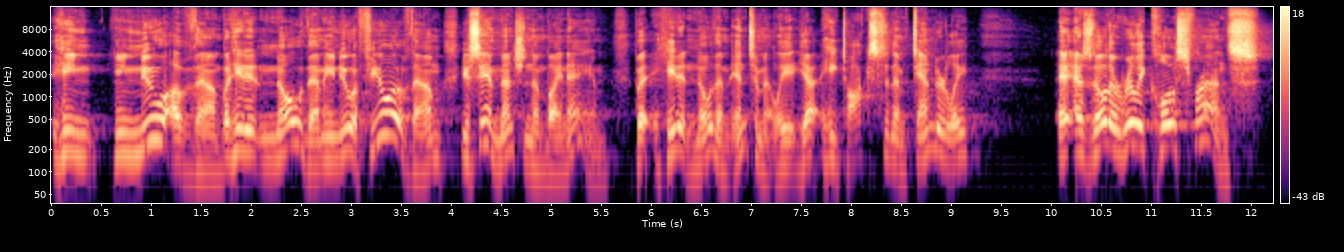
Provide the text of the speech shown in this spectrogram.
He, he knew of them, but he didn't know them. He knew a few of them. You see him mention them by name, but he didn't know them intimately. Yet he talks to them tenderly, as though they're really close friends.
